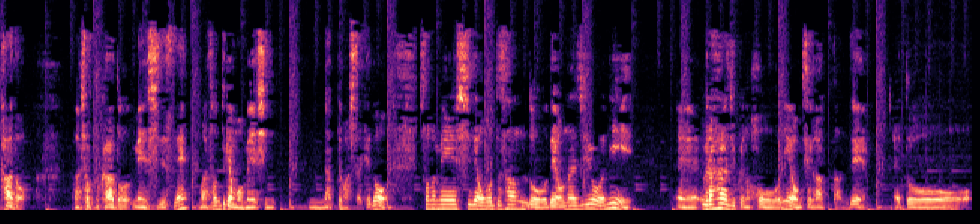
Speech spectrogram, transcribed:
カード、ショップカード、名刺ですね。まあ、その時はもう名刺になってましたけど、その名刺で表参道で同じように、えー裏原宿の方にお店があったんで、えっと、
